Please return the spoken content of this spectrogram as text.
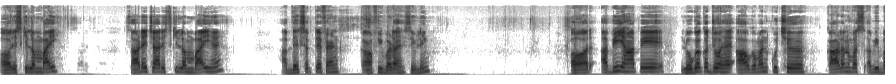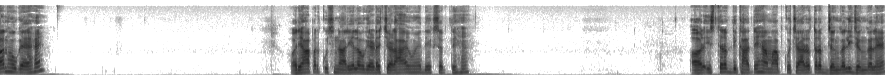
और इसकी लंबाई? साढ़े चार इसकी लंबाई है। आप देख सकते हैं फ्रेंड, काफ़ी बड़ा है शिवलिंग। और अभी यहाँ पे लोगों का जो है आवागमन कुछ कारणवश अभी बंद हो गया है। और यहाँ पर कुछ नारियल वगैरह चढ़ाए हुए हैं, देख सकते हैं। और इस तरफ़ दिखाते हैं हम आपको, चारों तरफ़ जंगल ही जंगल है।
